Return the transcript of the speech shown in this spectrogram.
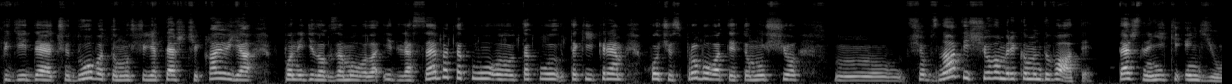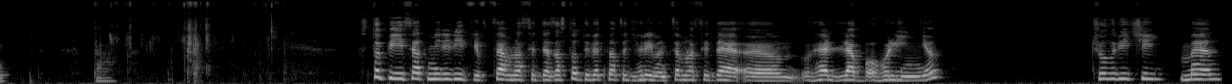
підійде чудово, тому що я теж чекаю. Я в понеділок замовила і для себе таку, таку, такий крем. Хочу спробувати, тому що щоб знати, що вам рекомендувати. Теж з лінійки NU. Так. 150 мл це в нас іде за 119 гривень. Це в нас іде е, гель для гоління. Чоловічий мен.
